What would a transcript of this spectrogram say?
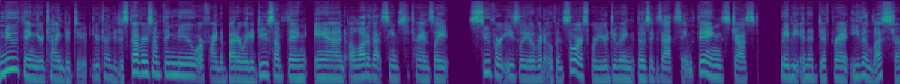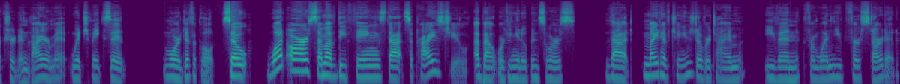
new thing you're trying to do. You're trying to discover something new or find a better way to do something. And a lot of that seems to translate super easily over to open source, where you're doing those exact same things, just maybe in a different, even less structured environment, which makes it more difficult. So, what are some of the things that surprised you about working in open source that might have changed over time, even from when you first started?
